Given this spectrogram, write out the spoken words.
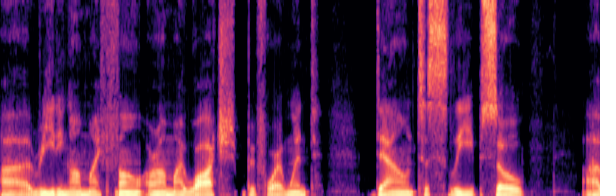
uh, reading on my phone or on my watch before I went down to sleep. So, uh,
